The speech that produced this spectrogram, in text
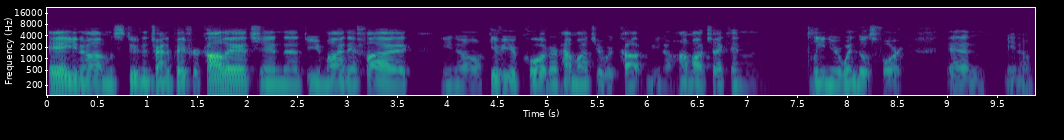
"Hey, you know, I'm a student trying to pay for college, and uh, do you mind if I, you know, give you a quote on how much it would cost? You know, how much I can clean your windows for?" And you know,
